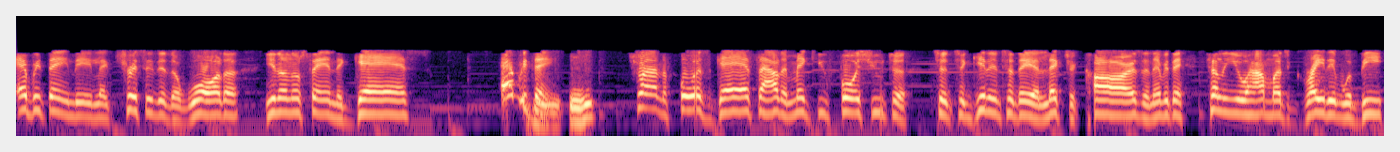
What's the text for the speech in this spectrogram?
everything, the electricity, the water, you know what I'm saying, the gas, everything. Mm-hmm. Trying to force gas out and make you force you to to, to get into their electric cars and everything, telling you how much great it would be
